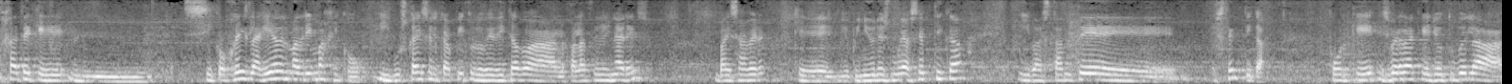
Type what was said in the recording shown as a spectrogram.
fíjate que... Mm, si cogéis la guía del Madrid Mágico y buscáis el capítulo dedicado al Palacio de Linares, vais a ver que mi opinión es muy aséptica y bastante escéptica, porque es verdad que yo tuve la,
